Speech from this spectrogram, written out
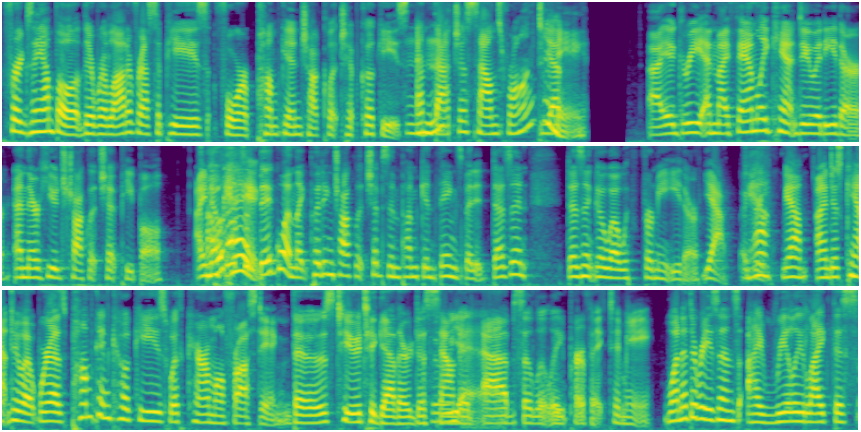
for example, there were a lot of recipes for pumpkin chocolate chip cookies, and that just sounds wrong to Yep. me. I agree. And my family can't do it either. And they're huge chocolate chip people. I know that's a big one, like putting chocolate chips in pumpkin things, but it doesn't doesn't go well with for me either. Yeah. agree. Yeah, yeah, I just can't do it. Whereas pumpkin cookies with caramel frosting, those two together just oh, sounded yeah. absolutely perfect to me. One of the reasons I really like this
